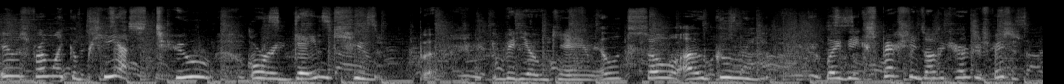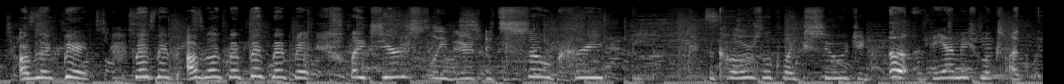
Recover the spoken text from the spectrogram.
it was from like a PS2 or a GameCube video game. It looks so ugly. Like the expressions on the characters' faces. I'm like. I'm like. Like seriously, there's it's so creepy. The colors look like sewage and uh, the animation looks ugly.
